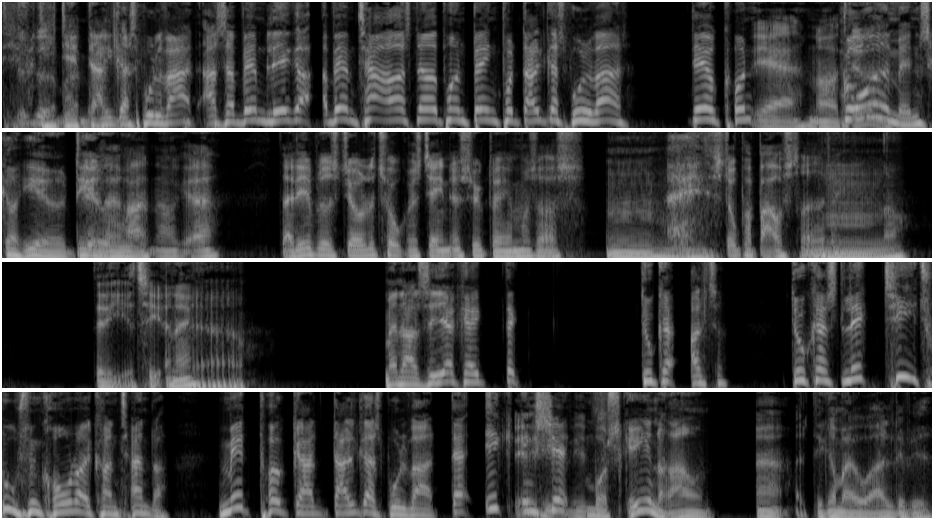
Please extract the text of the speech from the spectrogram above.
Det er Det fordi, det er Dalgas Boulevard. Altså, hvem ligger... og Hvem tager også noget på en bænk på Dalgas Boulevard? Det er jo kun ja, nå, det gode er, mennesker her. Det det er er jo... ret nok, ja. Der er lige blevet stjålet to Christiania-cykler hjemme hos os. Mm, Ej, det stod på bagstrædet. mm, no. Det er irriterende, ikke? Ja. Men altså, jeg kan ikke... Det, du kan altså... Du kan lægge 10.000 kroner i kontanter midt på Ga- Dalgas Boulevard. Der er ikke Det er en sjæl, måske en ravn. Ja. Altså, det kan man jo aldrig vide.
